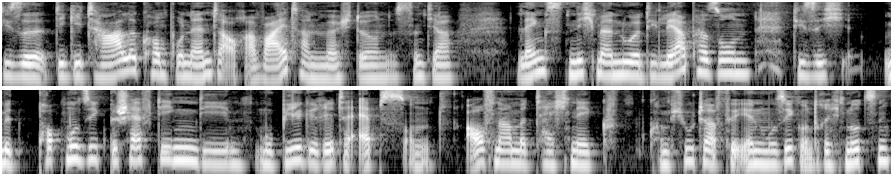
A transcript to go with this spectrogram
diese digitale Komponente auch erweitern möchte. Und es sind ja längst nicht mehr nur die Lehrpersonen, die sich mit Popmusik beschäftigen, die Mobilgeräte, Apps und Aufnahmetechnik, Computer für ihren Musikunterricht nutzen.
